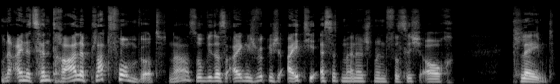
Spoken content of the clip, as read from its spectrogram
eine zentrale Plattform wird, ne? so wie das eigentlich wirklich IT-Asset-Management für sich auch claimt.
